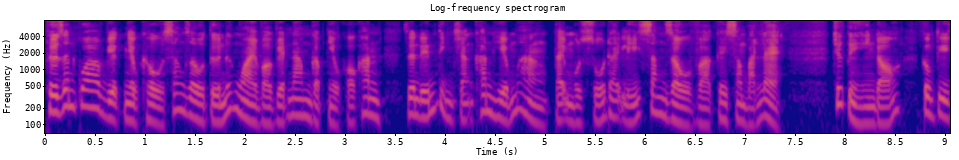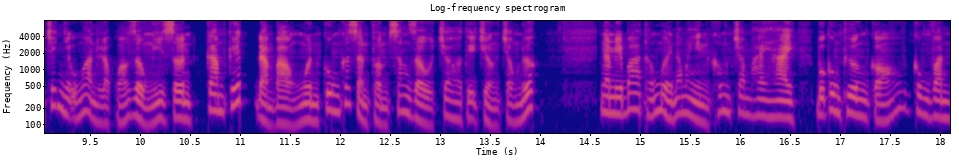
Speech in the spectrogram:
Thời gian qua, việc nhập khẩu xăng dầu từ nước ngoài vào Việt Nam gặp nhiều khó khăn, dẫn đến tình trạng khan hiếm hàng tại một số đại lý xăng dầu và cây xăng bán lẻ. Trước tình hình đó, công ty trách nhiệm hữu hạn lọc hóa dầu Nghi Sơn cam kết đảm bảo nguồn cung các sản phẩm xăng dầu cho thị trường trong nước ngày 13 tháng 10 năm 2022, Bộ Công Thương có công văn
